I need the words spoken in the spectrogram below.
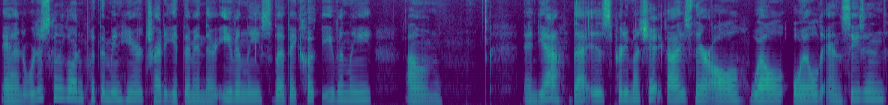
And we're just going to go ahead and put them in here, try to get them in there evenly so that they cook evenly. Um, and yeah, that is pretty much it, guys. They're all well oiled and seasoned.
